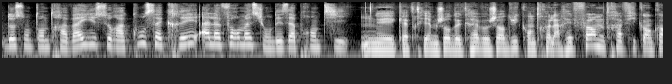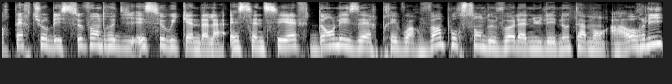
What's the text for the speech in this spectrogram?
de son temps de travail sera consacré à la formation des apprentis. Et quatrième jour de grève aujourd'hui contre la réforme. Trafic encore perturbé ce vendredi et ce week-end à la SNCF. Dans les airs, prévoir 20% de vols annulés, notamment à Orly.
